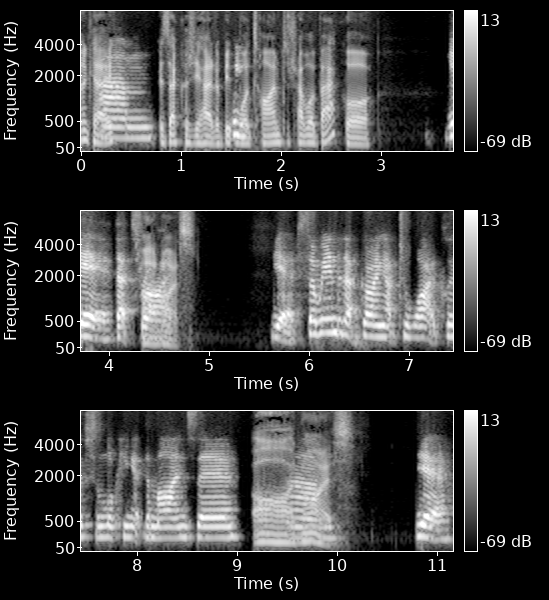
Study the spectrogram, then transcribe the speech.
okay. Um, Is that because you had a bit we- more time to travel back, or yeah, that's oh, right. nice? Yeah, so we ended up going up to White Cliffs and looking at the mines there. Oh, Um, nice. Yeah,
